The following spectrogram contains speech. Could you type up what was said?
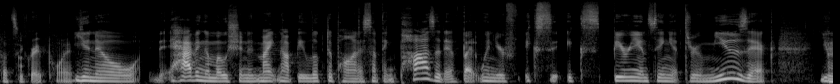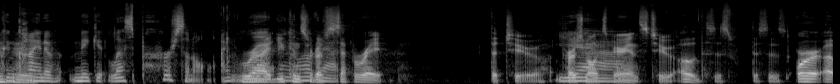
that's a great point. you know, having emotion, it might not be looked upon as something positive, but when you're ex- experiencing it through music, you can kind of make it less personal. I lo- Mm-hmm. Right, you I can sort of that. separate the two personal Yeah. experience to oh this is this is or a,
